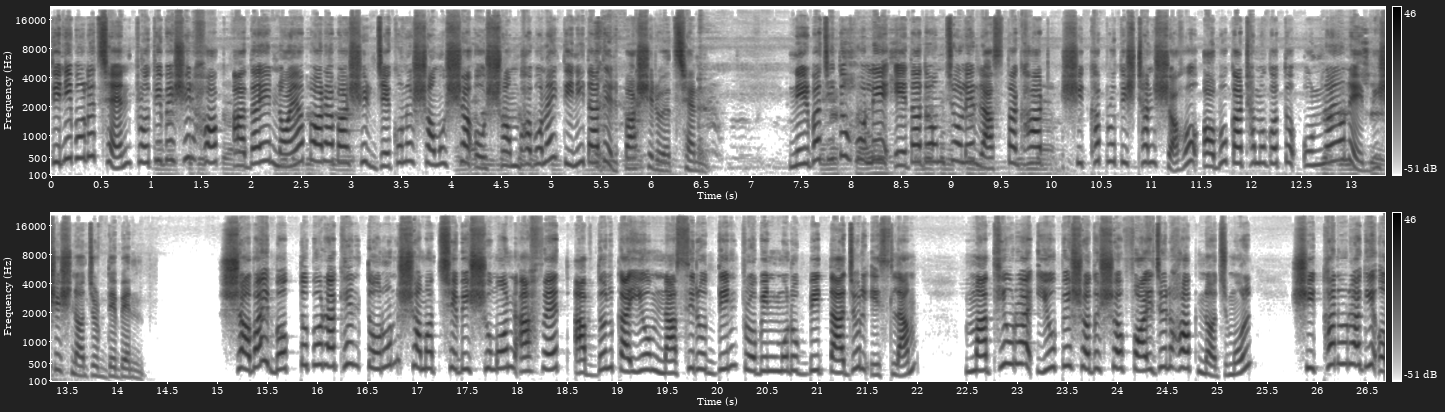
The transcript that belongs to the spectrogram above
তিনি বলেছেন প্রতিবেশীর হক আদায়ে নয়াপাড়াবাসীর যে কোনো সমস্যা ও সম্ভাবনায় তিনি তাদের পাশে রয়েছেন। নির্বাচিত হলে এদাদ অঞ্চলের রাস্তাঘাট শিক্ষা প্রতিষ্ঠান সহ অবকাঠামোগত উন্নয়নে বিশেষ নজর দেবেন। সবাই বক্তব্য রাখেন তরুণ সমাজসেবী সুমন আহমেদ, আব্দুল কাইয়ুম নাসির উদ্দিন প্রবীণ মুরব্বী তাজুল ইসলাম, মাথিউরা ইউপি সদস্য ফয়জুল হক নজমুল, শিক্ষানুরাগী ও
